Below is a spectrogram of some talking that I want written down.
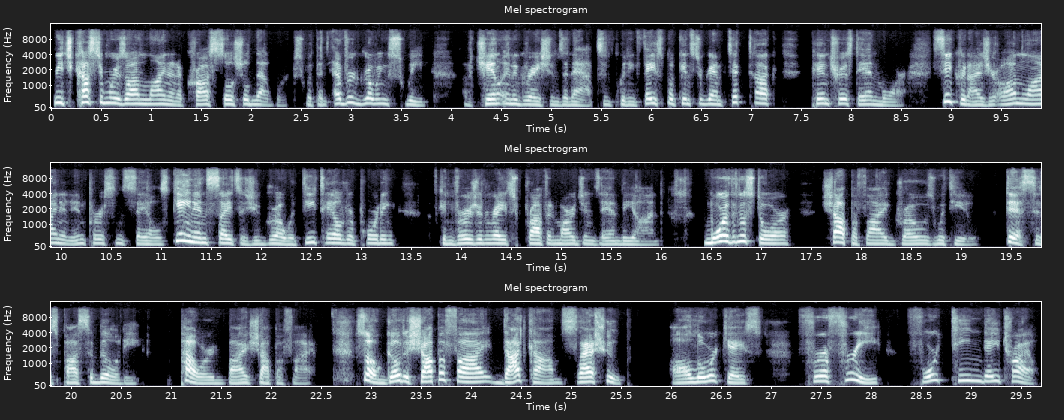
Reach customers online and across social networks with an ever growing suite of channel integrations and apps, including Facebook, Instagram, TikTok, Pinterest, and more. Synchronize your online and in person sales, gain insights as you grow with detailed reporting of conversion rates, profit margins, and beyond. More than a store, Shopify grows with you. This is possibility powered by Shopify. So go to shopify.com slash hoop, all lowercase, for a free 14 day trial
